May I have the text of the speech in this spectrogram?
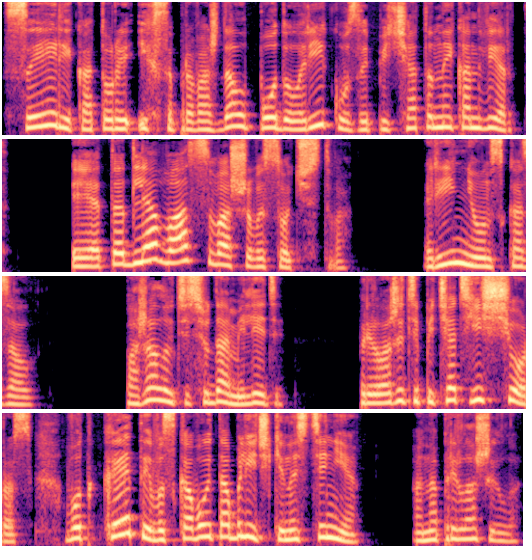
Сэри, который их сопровождал, подал Рику запечатанный конверт. «Это для вас, ваше высочество». Ринне он сказал. «Пожалуйте сюда, миледи. Приложите печать еще раз. Вот к этой восковой табличке на стене». Она приложила.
